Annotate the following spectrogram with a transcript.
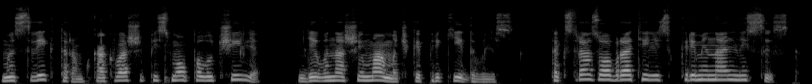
Мы с Виктором, как ваше письмо получили, где вы нашей мамочкой прикидывались, так сразу обратились в криминальный сыск.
